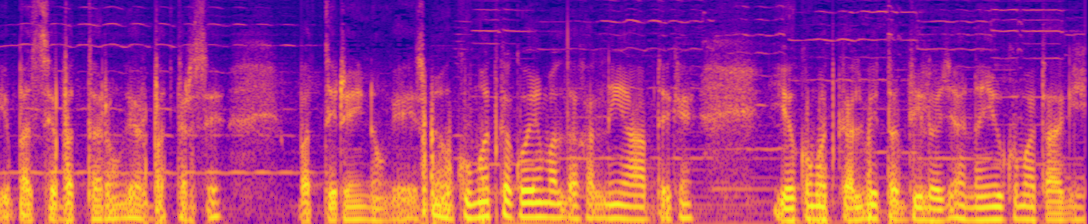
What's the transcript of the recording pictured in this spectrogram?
یہ بد سے بدتر ہوں گے اور بدتر سے بدترین ہوں گے۔ اس میں حکومت کا کوئی عمل دخل نہیں ہے، آپ دیکھیں۔ یہ حکومت کل بھی تبدیل ہو جائے، نئی حکومت آ گئی۔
